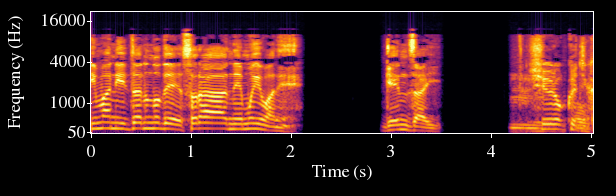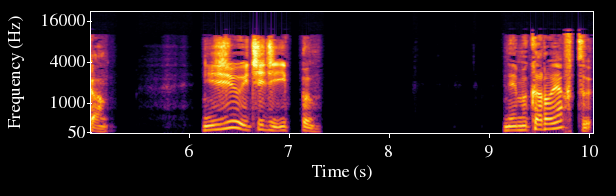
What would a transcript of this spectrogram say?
今に至るので、そら眠いわね。現在、収録時間、21時1分。眠かろや、普通。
